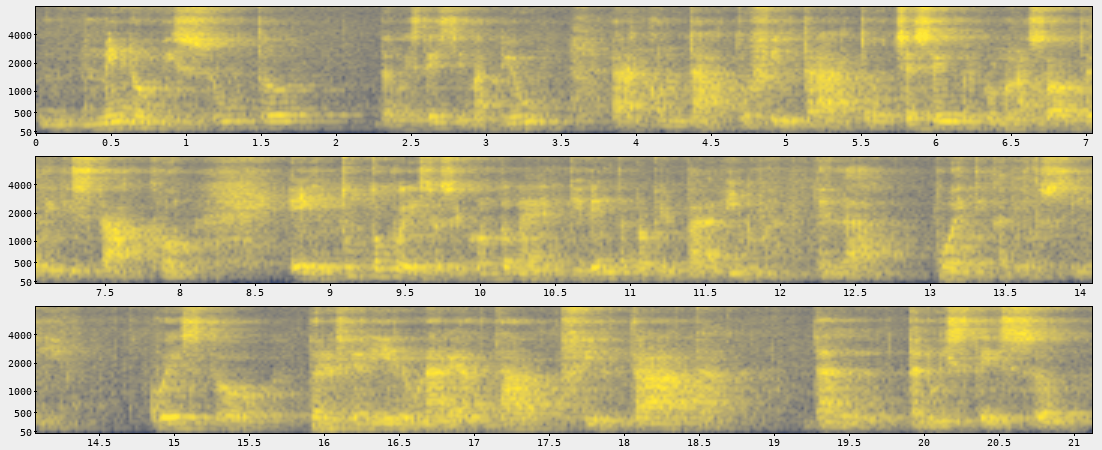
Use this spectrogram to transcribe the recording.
meno vissuto da noi stessi ma più raccontato, filtrato, c'è sempre come una sorta di distacco E tutto questo, secondo me, diventa proprio il paradigma della poetica di Rossini. Questo preferire una realtà filtrata dal, da lui stesso,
